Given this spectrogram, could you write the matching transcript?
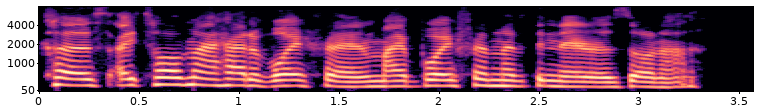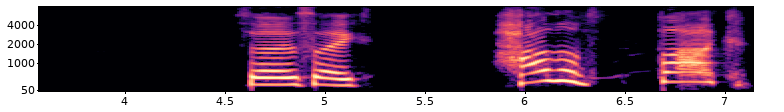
Because I told him I had a boyfriend. My boyfriend lived in Arizona. So it's like, how the fuck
